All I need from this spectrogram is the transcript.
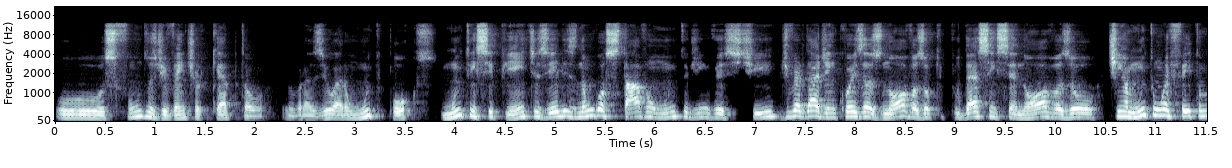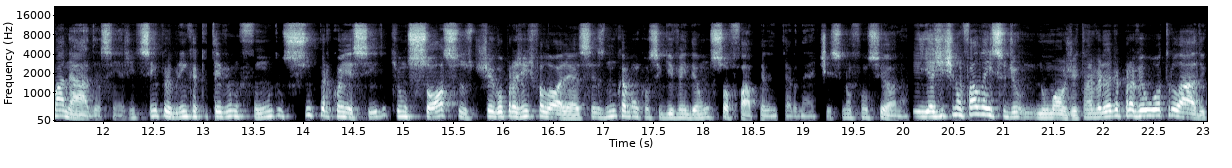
os fundos de venture capital no Brasil eram muito poucos, muito incipientes, e eles não gostavam muito de investir de verdade em coisas novas ou que pudessem ser novas ou tinha muito um efeito manada, assim. A gente sempre brinca que teve um fundo super conhecido que um sócio chegou pra gente e falou: "Olha, vocês nunca vão conseguir vender um sofá pela internet, isso não funciona". E a gente não fala isso de um, no mau jeito, na verdade é para ver o outro lado.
